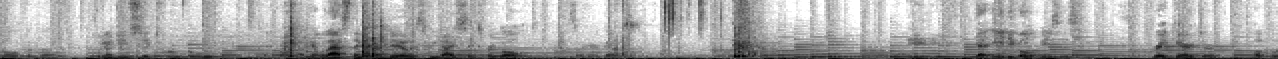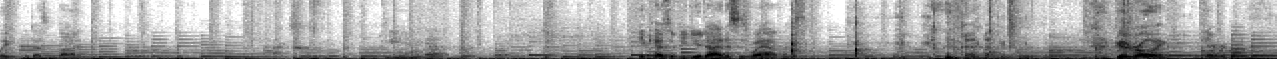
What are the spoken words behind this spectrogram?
roll for the 3d6 for gold. Okay. okay, well, last thing we're gonna do is three dice six for gold. So here it goes. 80. You got 80 gold pieces. Great character. Hopefully it doesn't die. Because if you do die, this is what happens. Good rolling. Okay, we're done.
